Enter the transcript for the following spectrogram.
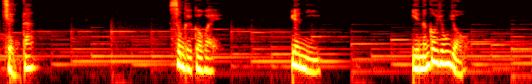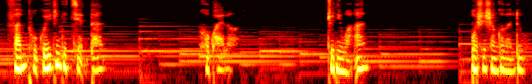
简单，送给各位。愿你也能够拥有返璞归真的简单和快乐。祝你晚安，我是上官文露。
